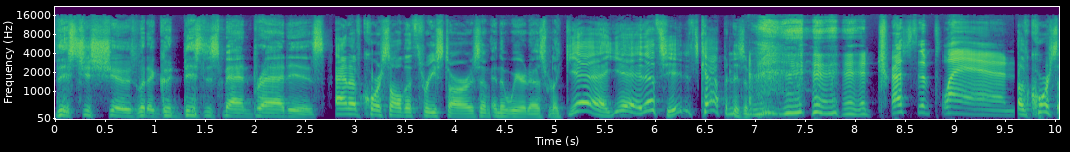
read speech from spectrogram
this just shows what a good businessman Brad is. And of course, all the three stars and, and the weirdos were like, yeah, yeah, that's it. It's capitalism. Trust the plan. Of course,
